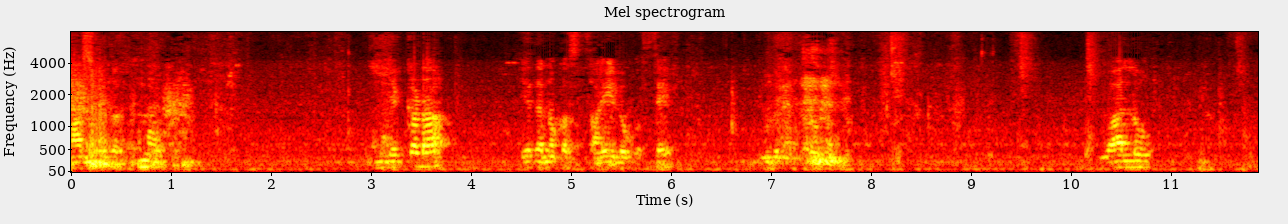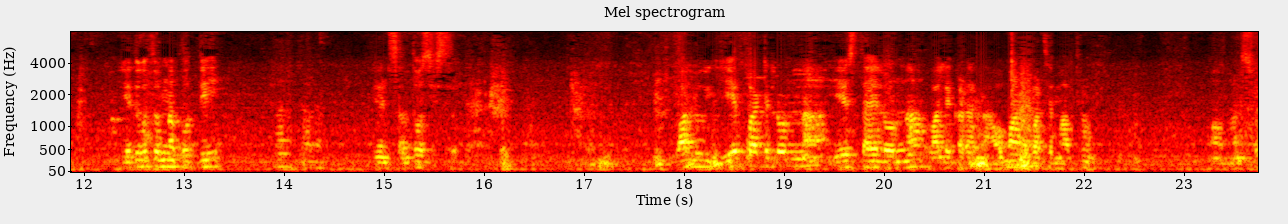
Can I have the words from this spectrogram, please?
మా సోదరులు ఎక్కడ ఏదైనా ఒక స్థాయిలోకి వస్తే వాళ్ళు ఎదుగుతున్న కొద్దీ నేను సంతోషిస్తున్నాను వాళ్ళు ఏ పార్టీలో ఉన్నా ఏ స్థాయిలో ఉన్నా వాళ్ళు ఇక్కడ అవమానపడితే మాత్రం మా మనసు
